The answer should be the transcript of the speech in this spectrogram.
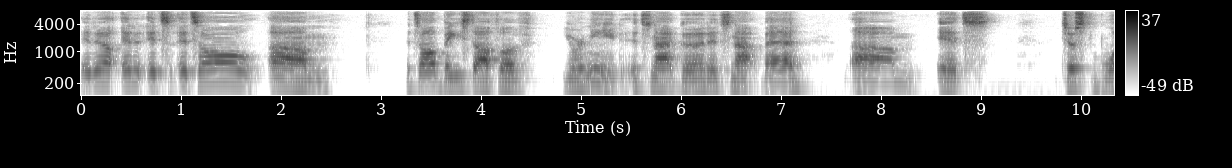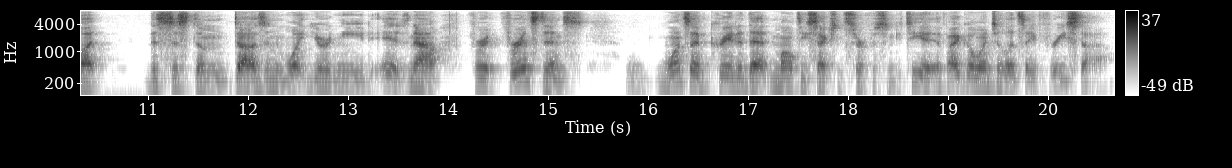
It, it it's it's all um, it's all based off of your need. It's not good. It's not bad. Um, it's just what the system does and what your need is. Now, for for instance, once I've created that multi-section surface in CATIA, if I go into, let's say, freestyle,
